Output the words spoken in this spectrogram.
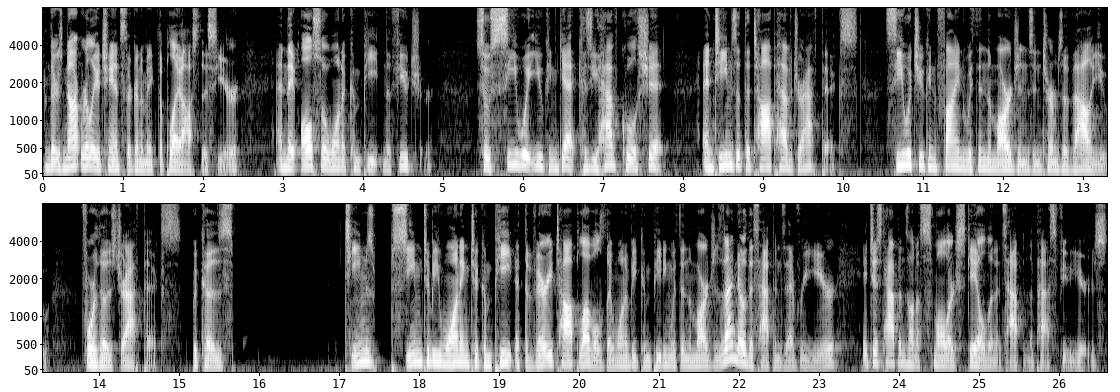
there's not really a chance they're going to make the playoffs this year. And they also want to compete in the future. So see what you can get because you have cool shit. And teams at the top have draft picks. See what you can find within the margins in terms of value for those draft picks because teams seem to be wanting to compete at the very top levels. They want to be competing within the margins. And I know this happens every year. It just happens on a smaller scale than it's happened the past few years.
